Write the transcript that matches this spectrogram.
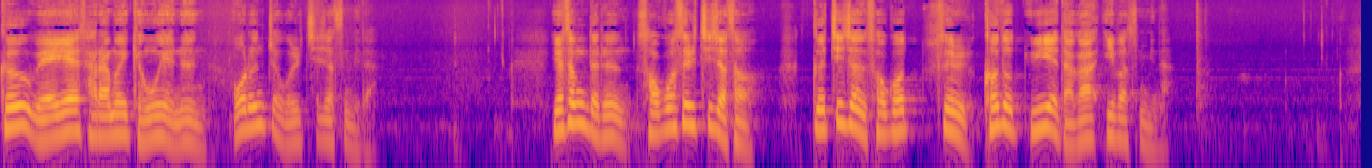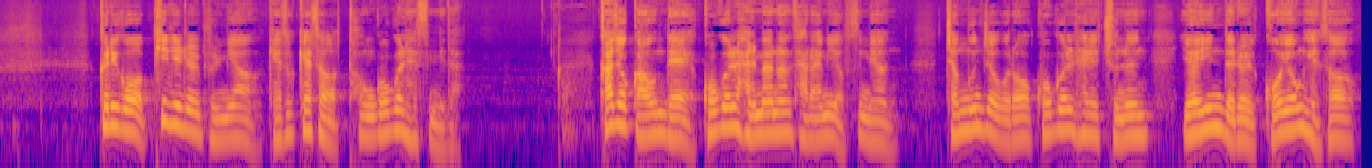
그 외의 사람의 경우에는 오른쪽을 찢었습니다. 여성들은 속옷을 찢어서 그 찢은 속옷을 겉옷 위에다가 입었습니다. 그리고 피리를 불며 계속해서 통곡을 했습니다. 가족 가운데 곡을 할 만한 사람이 없으면 전문적으로 곡을 해주는 여인들을 고용해서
